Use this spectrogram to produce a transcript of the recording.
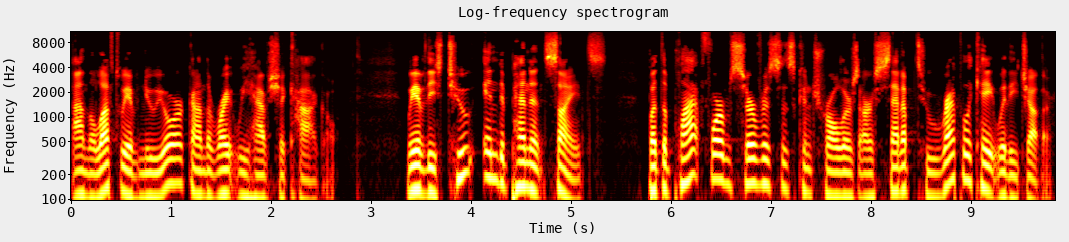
On the left, we have New York. On the right, we have Chicago. We have these two independent sites, but the platform services controllers are set up to replicate with each other.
